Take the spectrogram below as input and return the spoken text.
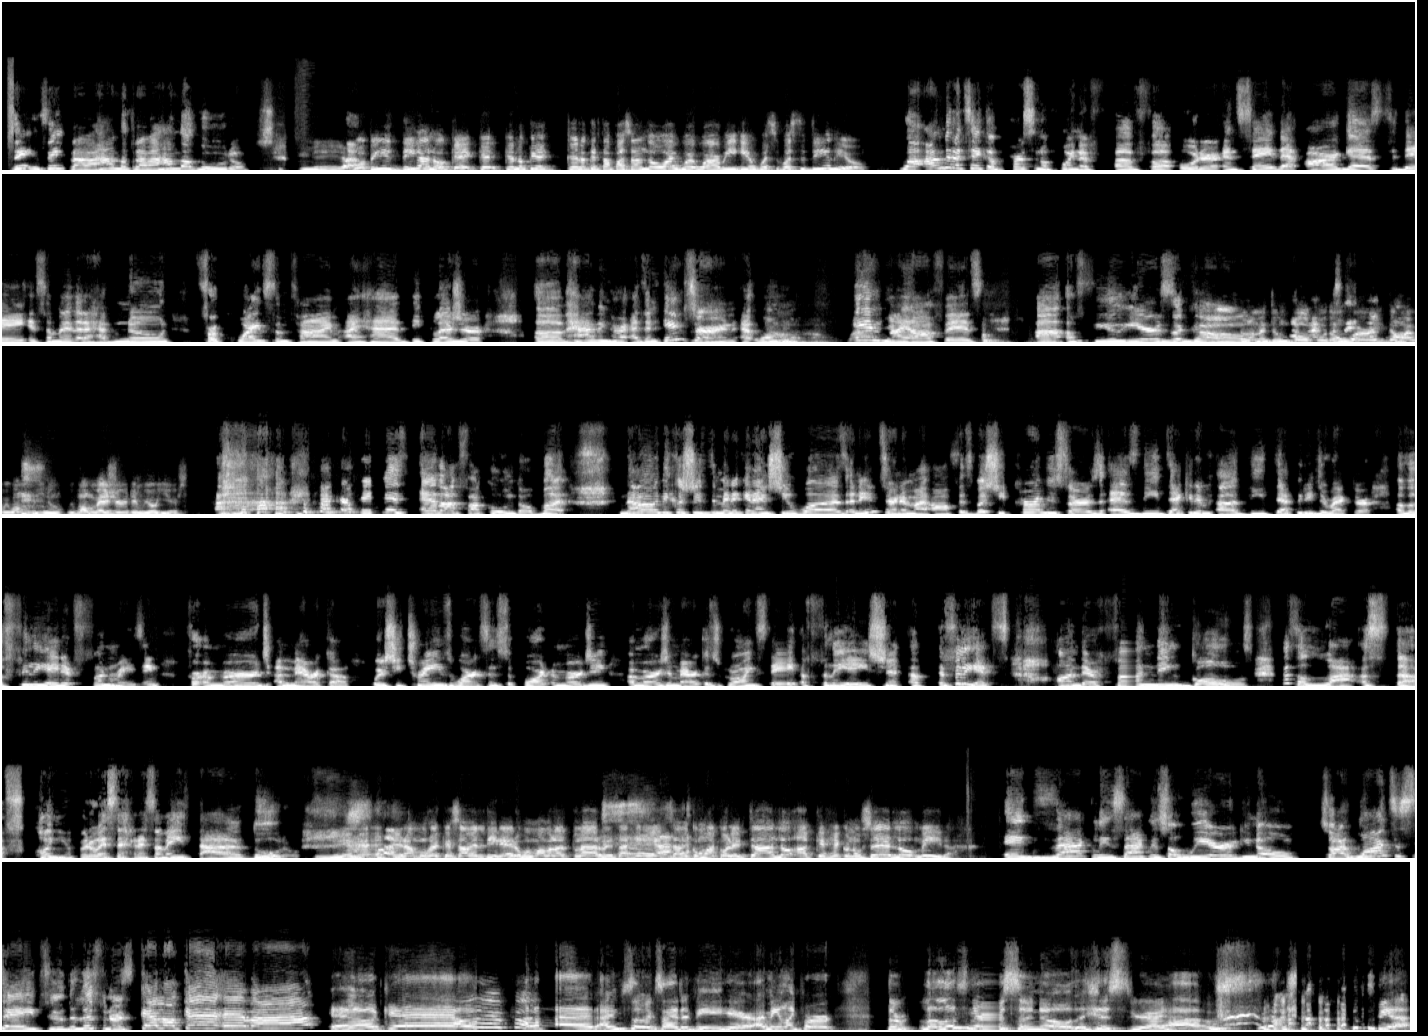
Sí, sí, trabajando, trabajando duro. Mira, well, díganos, ¿qué, qué, qué, es lo que, ¿qué es lo que está pasando hoy? Why, why are we here? What's, what's the dealio? Well, I'm going to take a personal point of, of uh, order and say that our guest today is somebody that I have known for quite some time. I had the pleasure of having her as an intern at one point wow. in my office. Uh, a few years ago. Solamente un poco. Don't worry. Don't worry. We won't. You know, we won't measure it in real years. and her name is Eva Facundo. But not only because she's Dominican and she was an intern in my office, but she currently serves as the uh, the deputy director of affiliated fundraising for Emerge America, where she trains, works, and support emerging Emerge America's growing state affiliation of affiliates on their funding goals. That's a lot of stuff. Coño, pero ese resumen está duro. Era mujer que sabe el dinero, vamos a hablar claro. Esta, ella sabe cómo colectarlo, a qué reconocerlo. Mira. Exactly, exactly. So we're, you know, so I want to say to the listeners, que lo que, Eva? Que lo que? Oh, God. I'm so excited to be here. I mean, like for the, the listeners to know the history I have. yeah.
